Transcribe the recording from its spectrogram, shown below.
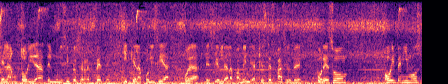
que la autoridad del municipio se respete y que la policía pueda decirle a la familia que este espacio es de él. Por eso hoy venimos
